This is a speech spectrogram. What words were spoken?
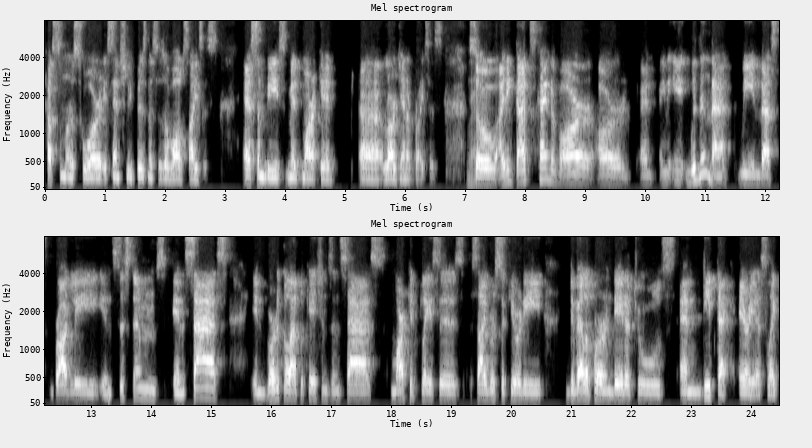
customers who are essentially businesses of all sizes SMBs, mid market, uh, large enterprises. Right. So I think that's kind of our our and in, in, within that we invest broadly in systems, in SaaS, in vertical applications in SaaS, marketplaces, cybersecurity, developer and data tools and deep tech areas like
